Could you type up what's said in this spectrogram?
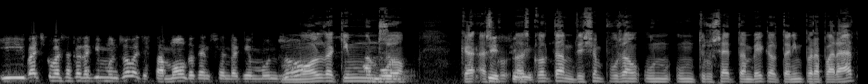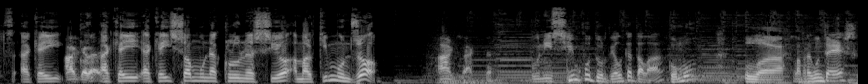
i vaig començar a fer de Quim Monzó, vaig estar molt de temps fent de Quim Monzó. Molt de Quim Monzó. Un- Que, Sí, esco sí. Escolta'm, deixa'm posar un, un trosset també, que el tenim preparat. Aquell, Ah, carai. aquell, aquell som una clonació amb el Quim Monzó. Ah, exacte. Boníssim. Quin futur té el català? Com? La, la pregunta és,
